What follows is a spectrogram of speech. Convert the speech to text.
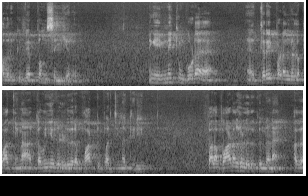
அவருக்கு வெப்பம் செய்கிறது. நீங்கள் இன்றைக்கும் கூட திரைப்படங்களில் பார்த்தீங்கன்னா கவிஞர்கள் எழுதுகிற பாட்டு படிச்சிங்கன்னா தெரியும். பல பாடல்கள் இருக்கின்றன அதை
